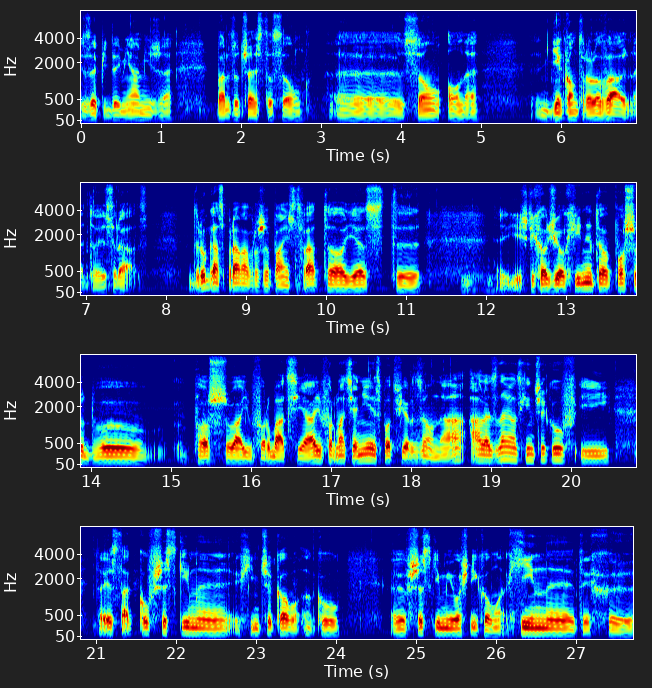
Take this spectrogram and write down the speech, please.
z epidemiami, że bardzo często są, e, są one niekontrolowalne. To jest raz. Druga sprawa, proszę Państwa, to jest, y, jeśli chodzi o Chiny, to poszedł, poszła informacja. Informacja nie jest potwierdzona, ale znając Chińczyków i to jest tak ku wszystkim y, Chińczykom, ku y, wszystkim miłośnikom Chin, y, tych y,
